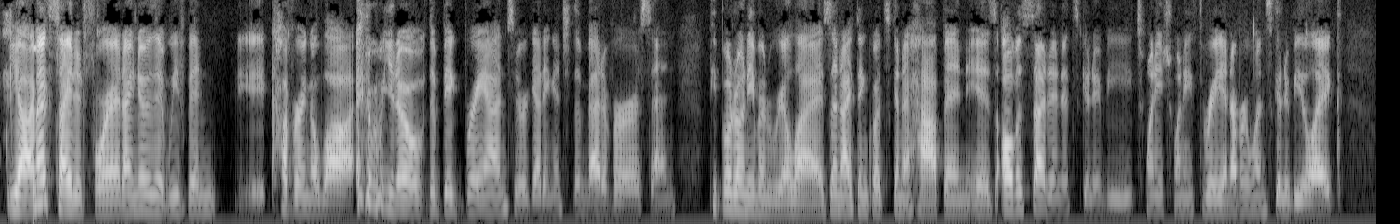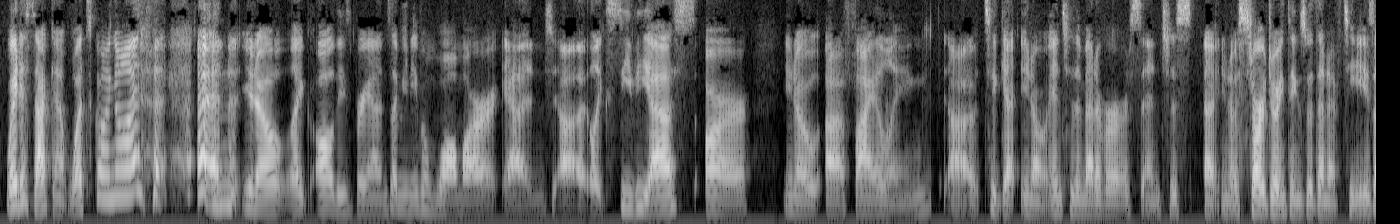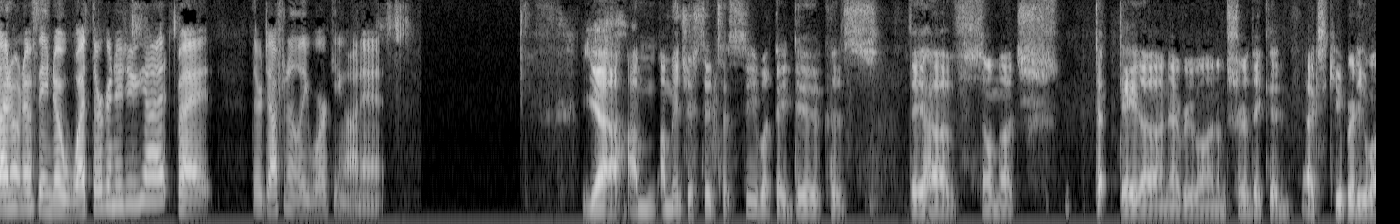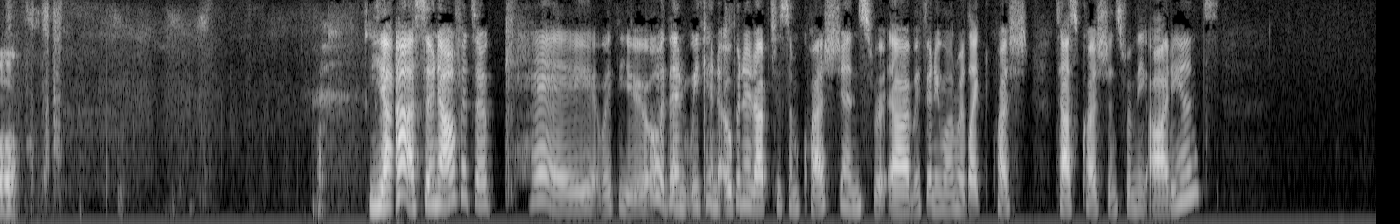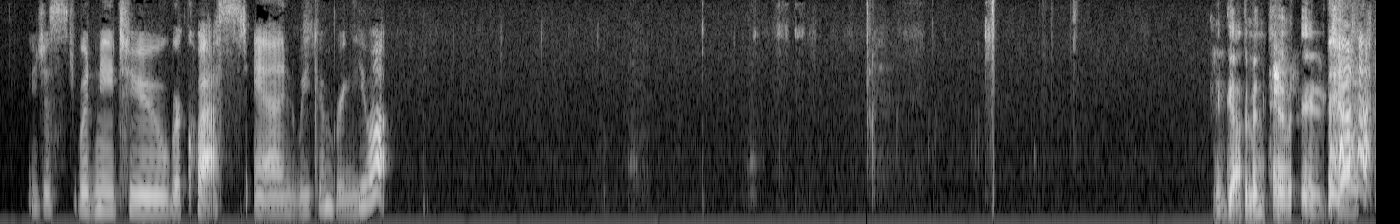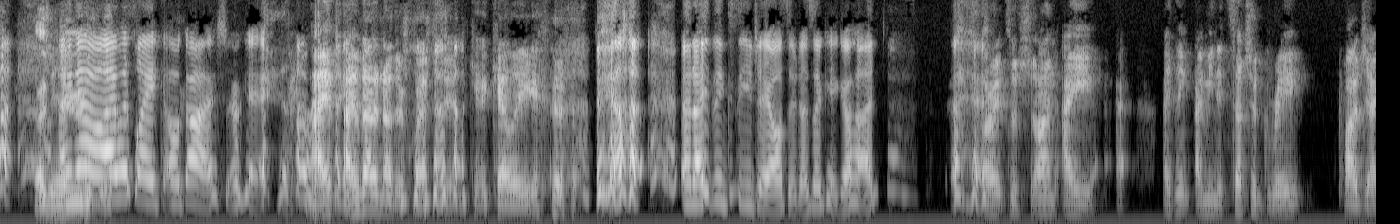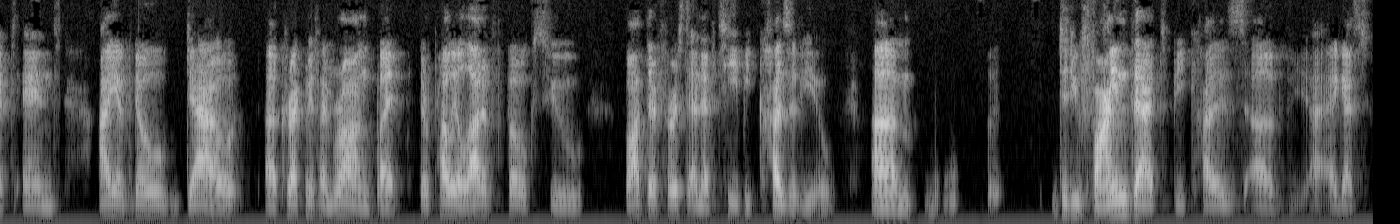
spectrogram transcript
Yeah, I'm excited for it. I know that we've been eh, covering a lot, you know, the big brands who are getting into the metaverse and people don't even realize. And I think what's going to happen is all of a sudden it's going to be 2023 and everyone's going to be like, wait a second, what's going on? and, you know, like all these brands, I mean, even Walmart and uh, like CVS are, you know, uh, filing uh, to get, you know, into the metaverse and to, uh, you know, start doing things with NFTs. I don't know if they know what they're going to do yet, but they're definitely working on it. Yeah, I'm I'm interested to see what they do because they have so much d- data on everyone. I'm sure they could execute pretty well. Yeah. So now, if it's okay with you, then we can open it up to some questions. For um, if anyone would like to, to ask questions from the audience, you just would need to request, and we can bring you up. You got them intimidated, Kelly. I know. I was like, oh gosh, okay. I've, like... I've got another question, Kelly. yeah, and I think CJ also does. Okay, go ahead. All right, so Sean, I I think I mean it's such a great project, and I have no doubt. Uh, correct me if I'm wrong, but there are probably a lot of folks who bought their first NFT because of you. Um, did you find that because of, I guess,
